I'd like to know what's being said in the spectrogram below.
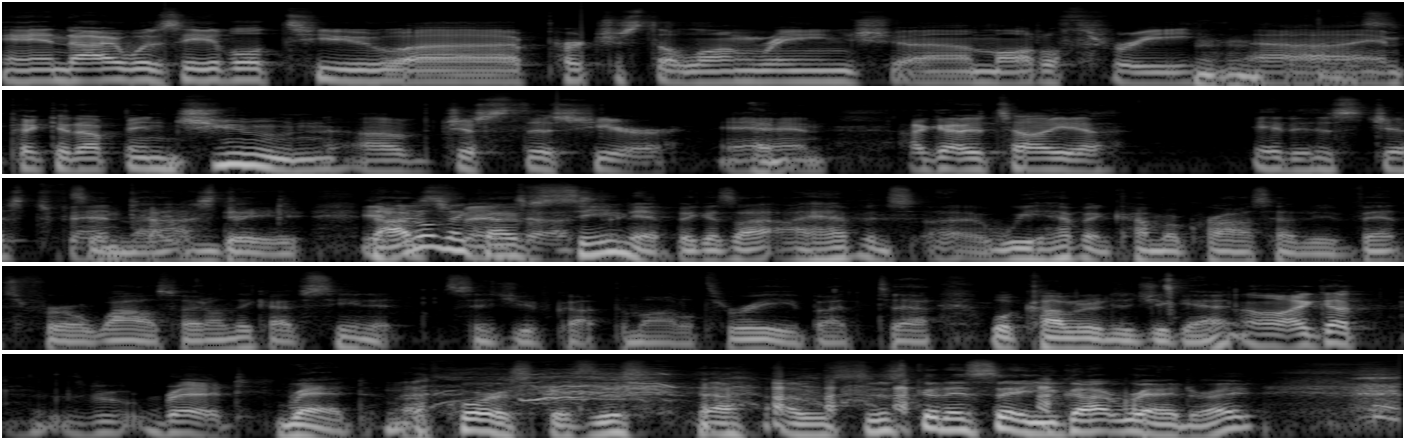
And I was able to uh, purchase the long range uh, Model 3 Mm-hmm. uh, and pick it up in June of just this year. And, I got to tell you, it is just It's a night and fantastic. Now, I don't think I've seen it because I, I haven't. Uh, we haven't come across at events for a while, so I don't think I've seen it since you've got the Model Three. But uh, what color did you get? Oh, I got red. Red, of course, because this. I was just going to say you got red, right?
